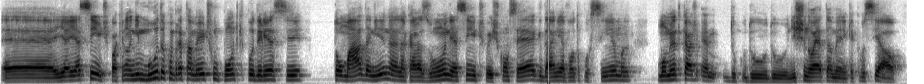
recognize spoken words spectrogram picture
É, e aí, assim, tipo, aquilo ali muda completamente um ponto que poderia ser tomado ali né, na Karazune, assim, tipo, eles conseguem dar a volta por cima. Momento que é, do, do, do Nishinoya também, que é crucial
